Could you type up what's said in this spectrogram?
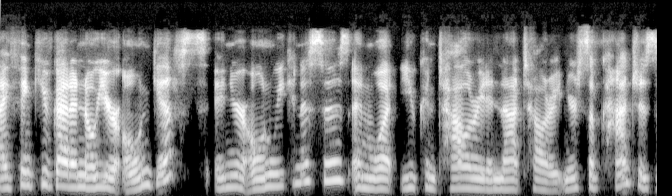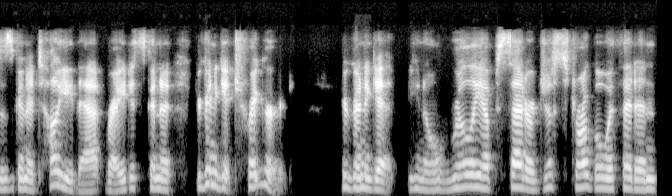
I think you've got to know your own gifts and your own weaknesses and what you can tolerate and not tolerate. And your subconscious is going to tell you that, right? It's going to, you're going to get triggered you're going to get you know really upset or just struggle with it and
